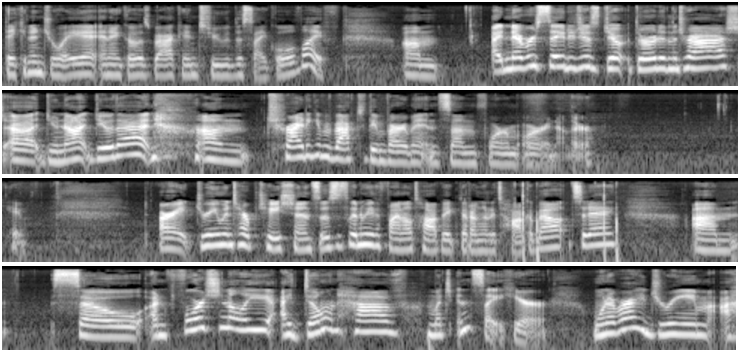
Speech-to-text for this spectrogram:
they can enjoy it, and it goes back into the cycle of life. Um, I'd never say to just jo- throw it in the trash. Uh, do not do that. Um, try to give it back to the environment in some form or another. Okay. All right, dream interpretation. So this is going to be the final topic that I'm going to talk about today. Um, so, unfortunately, I don't have much insight here. Whenever I dream, uh,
